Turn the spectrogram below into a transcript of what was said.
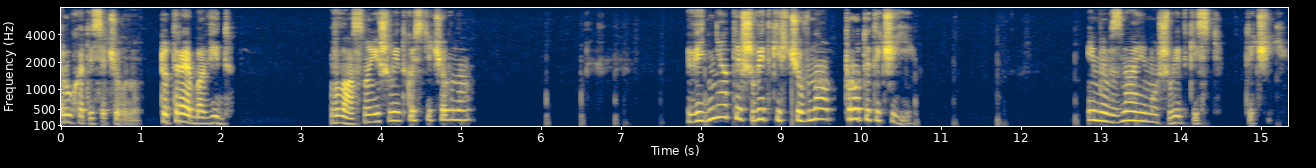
рухатися човну. То треба від власної швидкості човна відняти швидкість човна проти течії. І ми взнаємо швидкість течії.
